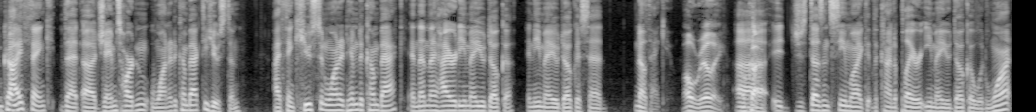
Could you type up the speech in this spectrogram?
Okay. I think that uh, James Harden wanted to come back to Houston. I think Houston wanted him to come back, and then they hired Ime Udoka, and Ime Udoka said, "No, thank you." oh, really? Uh, it just doesn't seem like the kind of player Ime Udoka would want.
